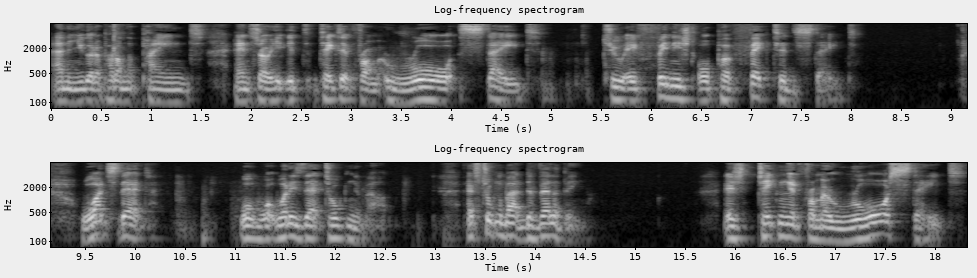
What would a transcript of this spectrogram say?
and then you got to put on the paint. And so it takes it from raw state to a finished or perfected state. What's that? What, what, what is that talking about? That's talking about developing. It's taking it from a raw state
